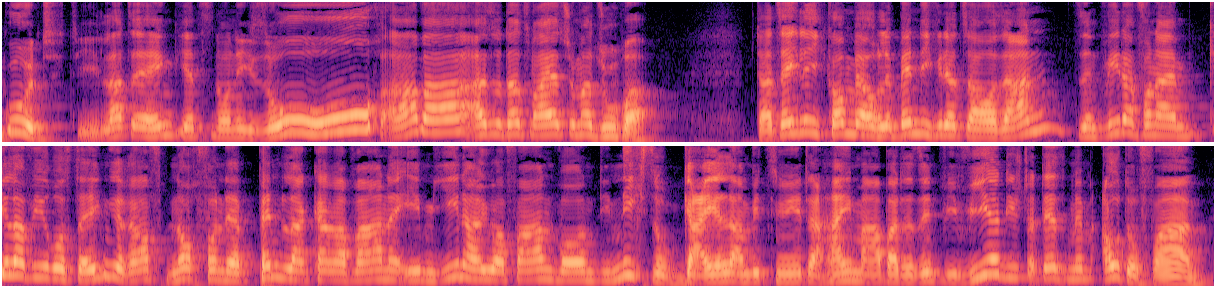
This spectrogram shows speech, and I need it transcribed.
Gut, die Latte hängt jetzt noch nicht so hoch, aber also das war jetzt schon mal super. Tatsächlich kommen wir auch lebendig wieder zu Hause an, sind weder von einem Killer-Virus dahingerafft, noch von der Pendlerkarawane eben jener überfahren worden, die nicht so geil ambitionierte Heimarbeiter sind wie wir, die stattdessen mit dem Auto fahren,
